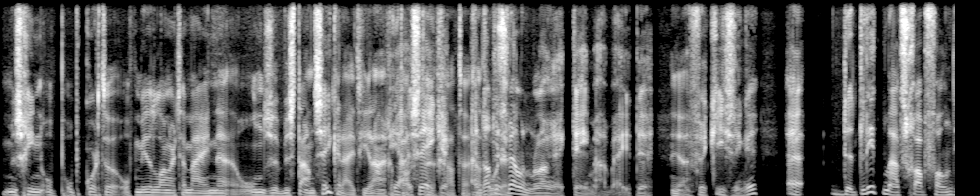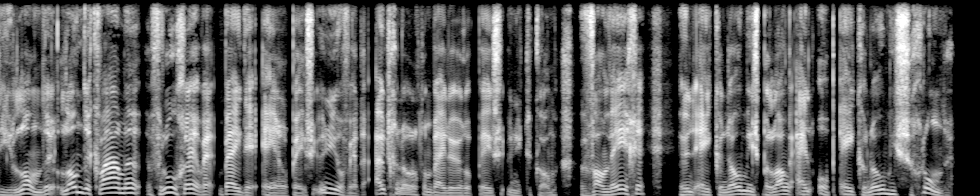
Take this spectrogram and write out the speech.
misschien op, op korte of middellange termijn uh, onze bestaanszekerheid hier aangepast ja, zeker. gaat, gaat En dat worden. is wel een belangrijk thema bij de ja. verkiezingen. Het lidmaatschap van die landen. Landen kwamen vroeger bij de Europese Unie of werden uitgenodigd om bij de Europese Unie te komen vanwege hun economisch belang en op economische gronden.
